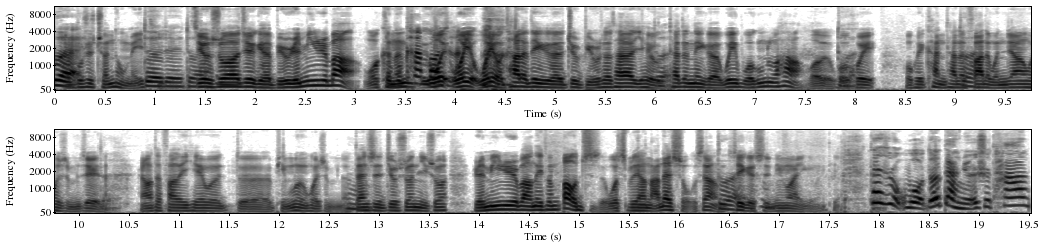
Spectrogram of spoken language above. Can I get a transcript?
而不是传统媒体。对对对，就是说这个，比如人民日报，我可能我我有我有他的这个，就比如说他也有他的那个微博公众号，我我会我会看他的发的文章或者什么之类的。然后他发的一些我的评论或什么的，但是就是说，你说《人民日报》那份报纸，我是不是要拿在手上？这个是另外一个问题。但是我的感觉是，他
